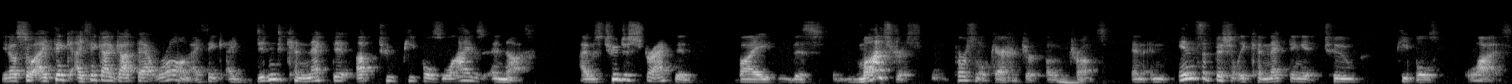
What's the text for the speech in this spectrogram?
You know, so I think I think I got that wrong. I think I didn't connect it up to people's lives enough. I was too distracted by this monstrous personal character of mm-hmm. Trump's and, and insufficiently connecting it to people's lives.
